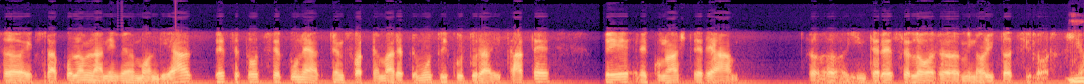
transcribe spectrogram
să extrapolăm la nivel mondial, peste tot se pune accent foarte mare pe multiculturalitate, pe recunoașterea uh, intereselor uh, minorităților. Și Da,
